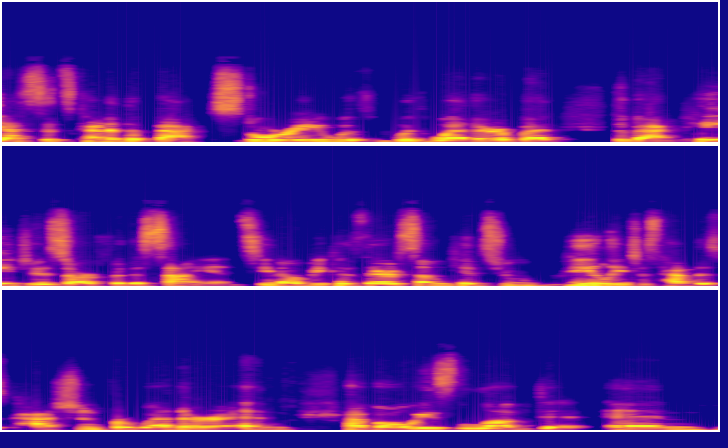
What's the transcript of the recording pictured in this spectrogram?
Yes, it's kind of the backstory with with weather, but the back pages are for the science, you know, because there are some kids who really just have this passion for weather and have always loved it. And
